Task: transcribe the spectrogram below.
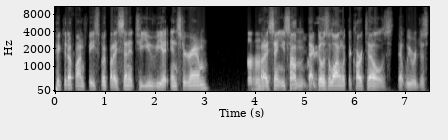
picked it up on Facebook, but I sent it to you via Instagram. Uh-huh. But I sent you something okay. that goes along with the cartels that we were just.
